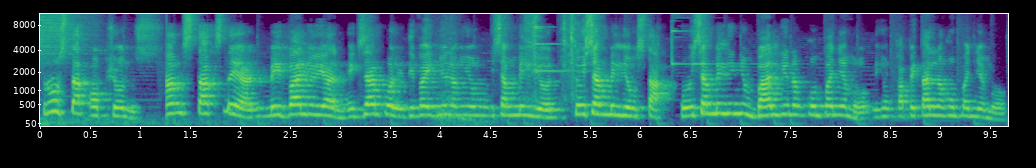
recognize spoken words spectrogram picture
Through stock options. Ang stocks na yan, may value yan. Example, divide nyo lang yung isang milyon to isang milyong stock. Kung isang milyon yung value ng kumpanya mo, yung kapital ng kumpanya mo,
